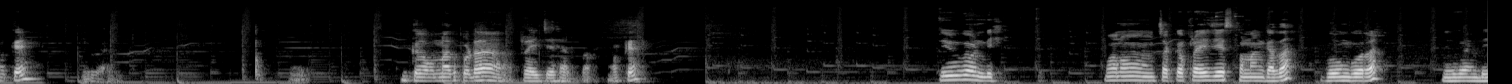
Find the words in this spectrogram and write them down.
ఓకే? ఇంకా ఉన్నది కూడా ట్రై చేసేద్దాం. ఓకే? ఇదిగోండి మనం చక్కగా ఫ్రై చేసుకున్నాం కదా గోంగూర. ఇదిగోండి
